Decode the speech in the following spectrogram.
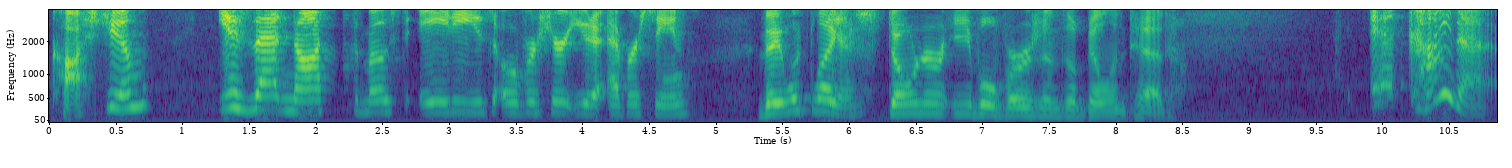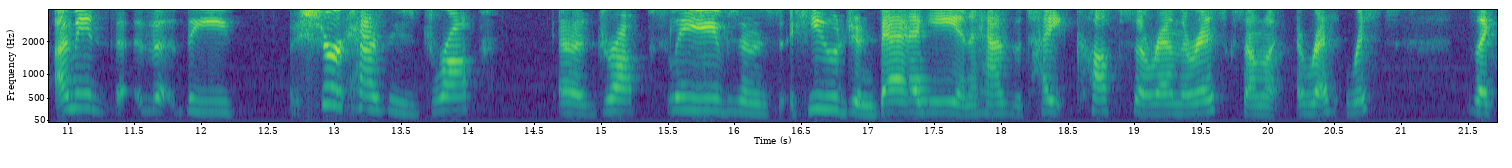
costume. Is that not the most 80s overshirt you'd ever seen? They look like Yeah. stoner evil versions of Bill and Ted. Eh, kinda. I mean, the, the the shirt has these drop uh, drop sleeves and it's huge and baggy and it has the tight cuffs around the wrists. I'm like uh, wrists. It's like,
